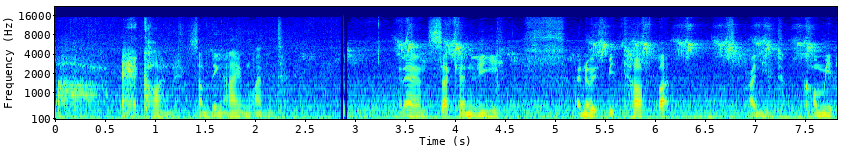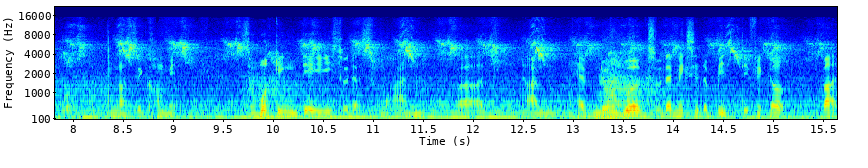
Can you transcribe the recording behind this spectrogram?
Ah, aircon, something I want. And then secondly, I know it's a bit tough, but I need to commit, not say commit. It's a working day, so that's one. But I have no work, so that makes it a bit difficult. But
